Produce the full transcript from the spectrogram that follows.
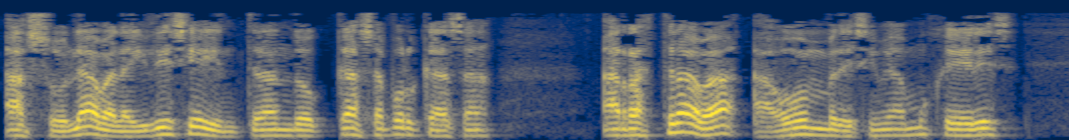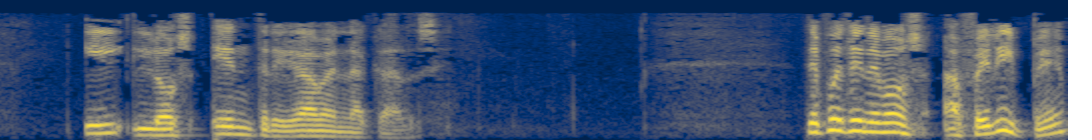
asolaba la iglesia y entrando casa por casa, arrastraba a hombres y a mujeres y los entregaba en la cárcel. Después tenemos a Felipe,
